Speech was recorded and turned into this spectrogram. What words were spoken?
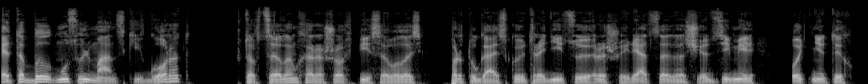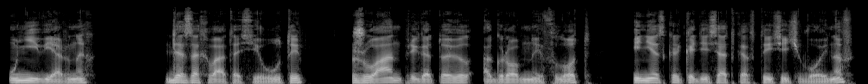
Это был мусульманский город, что в целом хорошо вписывалось в португальскую традицию расширяться за счет земель, отнятых у неверных. Для захвата Сиуты Жуан приготовил огромный флот и несколько десятков тысяч воинов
